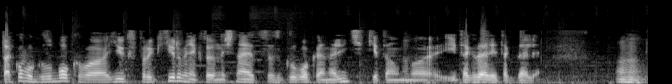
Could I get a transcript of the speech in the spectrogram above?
такого глубокого UX-проектирования, которое начинается с глубокой аналитики там, uh-huh. и так далее, и так далее. Uh-huh.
